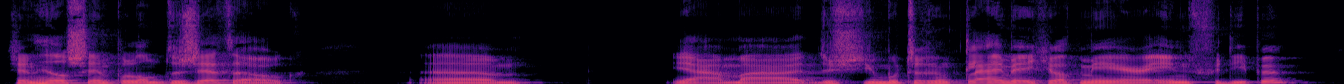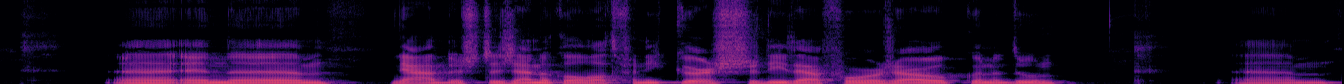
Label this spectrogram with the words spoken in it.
Zijn heel simpel om te zetten ook. Um, ja, maar dus je moet er een klein beetje wat meer in verdiepen. Uh, en uh, ja, dus er zijn ook al wat van die cursussen die je daarvoor zou kunnen doen. Um,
